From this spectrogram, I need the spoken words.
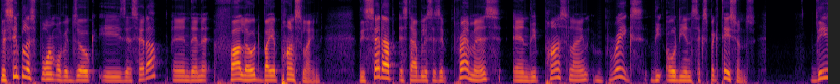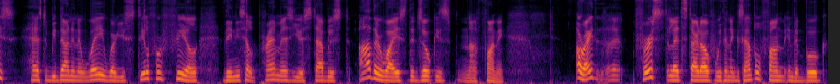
The simplest form of a joke is a setup and then followed by a punchline. The setup establishes a premise and the punchline breaks the audience expectations. This has to be done in a way where you still fulfill the initial premise you established. Otherwise, the joke is not funny. All right, uh, first, let's start off with an example found in the book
